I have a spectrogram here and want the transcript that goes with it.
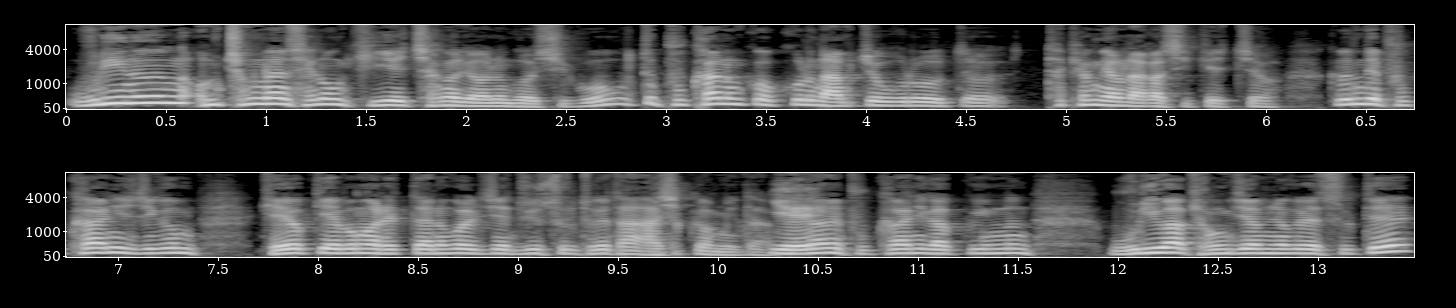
우리는 엄청난 새로운 기회창을 여는 것이고 또 북한은 거꾸로 남쪽으로 저 태평양을 나갈 수 있겠죠. 그런데 북한이 지금 개혁 개방을 했다는 걸 이제 뉴스를 통해 다 아실 겁니다. 예. 그다음에 북한이 갖고 있는 우리와 경제 협력을 했을 때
